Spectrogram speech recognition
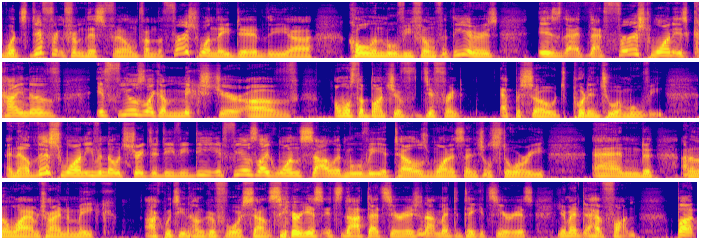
what's different from this film, from the first one they did, the uh, colon movie film for theaters, is that that first one is kind of it feels like a mixture of almost a bunch of different episodes put into a movie. And now this one, even though it's straight to DVD, it feels like one solid movie. It tells one essential story. And I don't know why I'm trying to make Aqua Teen Hunger Force sound serious. It's not that serious. You're not meant to take it serious. You're meant to have fun. But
